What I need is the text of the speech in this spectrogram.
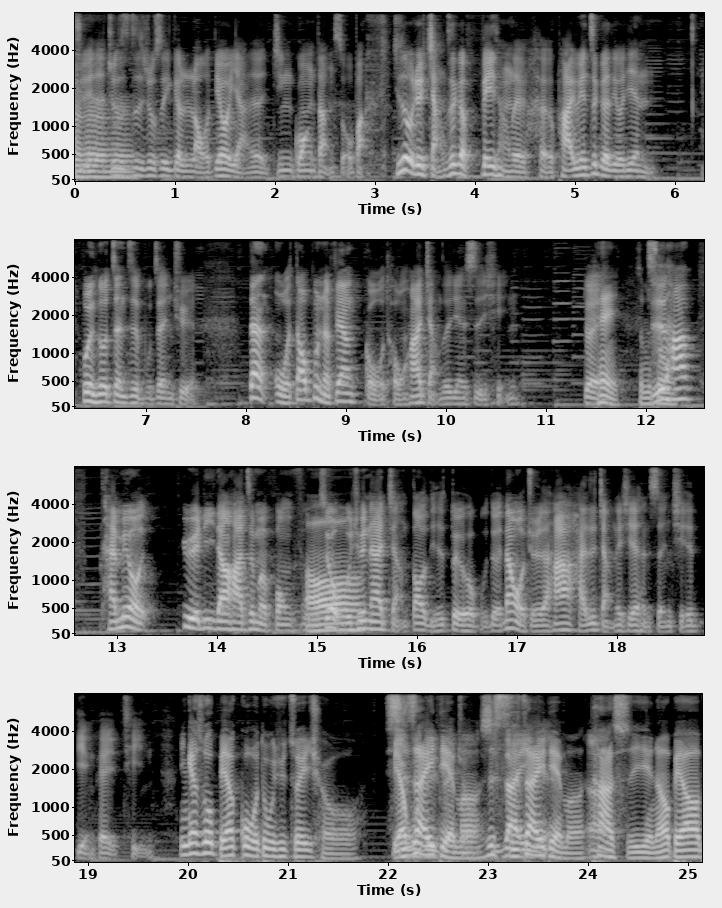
觉得就是这就是一个老掉牙的金光党手法。其实我觉得讲这个非常的可怕，因为这个有点不能说政治不正确，但我倒不能非常苟同他讲这件事情。对，只是他还没有。阅历到他这么丰富，所以我不确定他讲到底是对或不对，但我觉得他还是讲那些很神奇的点可以听。应该说不要过度去追求，实在一点嘛？是实在一点吗？踏实一点，然后不要。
